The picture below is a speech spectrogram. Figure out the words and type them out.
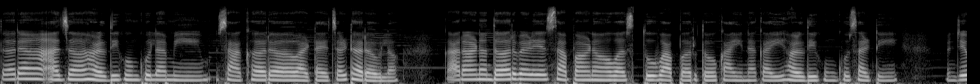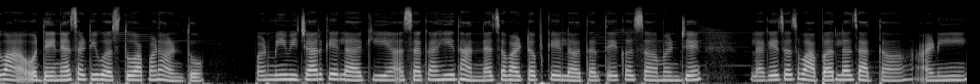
तर आज हळदी कुंकूला मी साखर वाटायचं ठरवलं. कारण दरवेळेस आपण वस्तू वापरतो काही ना काही हळदी कुंकूसाठी. म्हणजे वा देण्यासाठी वस्तू आपण आणतो. पण मी विचार केला की असं काही धान्याचं वाटप केलं तर ते कसं? म्हणजे लगेचच वापरलं जातं आणि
